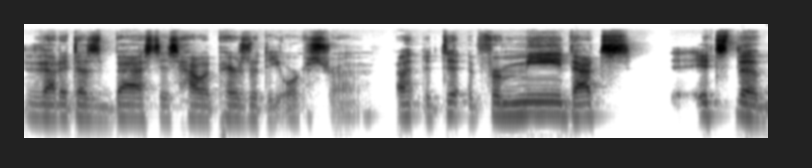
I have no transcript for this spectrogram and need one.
that it does best is how it pairs with the orchestra. Uh, for me, that's it's the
